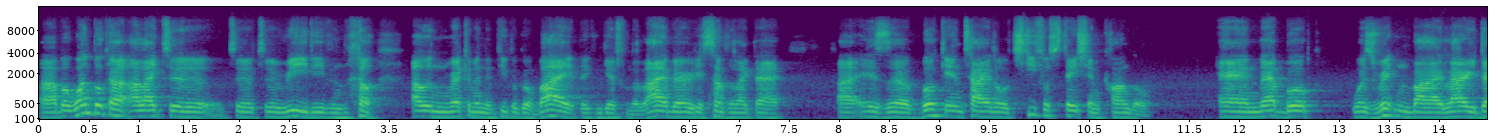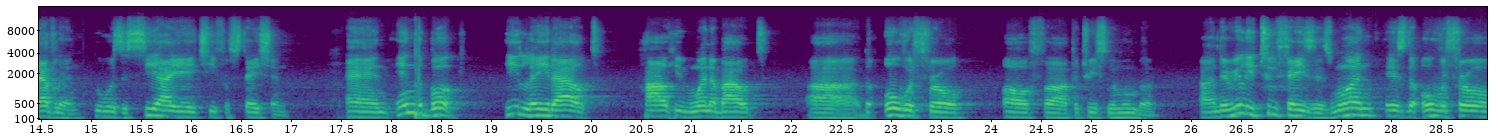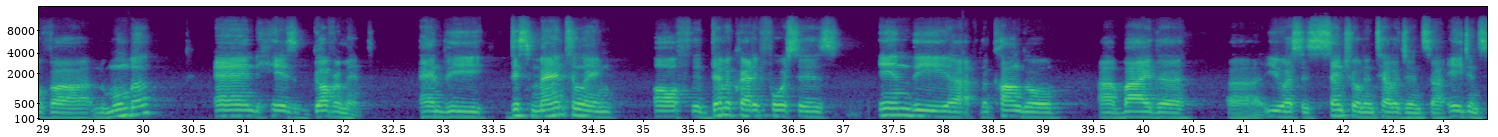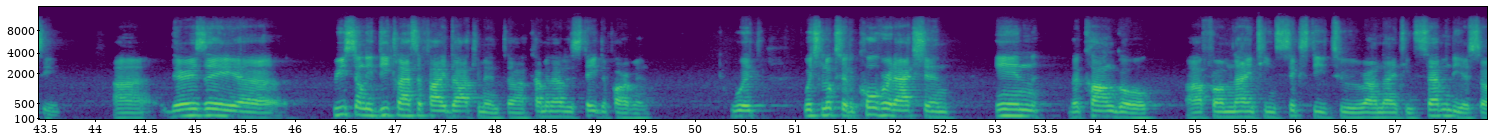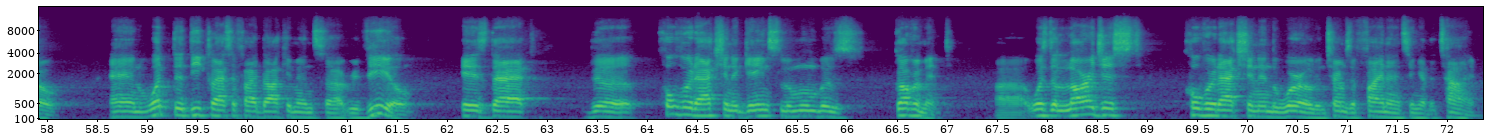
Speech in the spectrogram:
Uh, but one book I, I, like to, to, to read, even though I wouldn't recommend that people go buy it, they can get from the library or something like that, uh, is a book entitled Chief of Station Congo. And that book was written by Larry Devlin, who was the CIA chief of station. And in the book, he laid out how he went about the overthrow of uh, Patrice Lumumba. Uh, there are really two phases. One is the overthrow of uh, Lumumba and his government, and the dismantling of the democratic forces in the, uh, the Congo uh, by the US's Central Intelligence Agency. there is a recently declassified document coming out of the State Department with which looks at a covert action in the Congo uh, from 1960 to around 1970 or so. And what the declassified documents uh, reveal is that the covert action against Lumumba's government uh, was the largest covert action in the world in terms of financing at the time.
